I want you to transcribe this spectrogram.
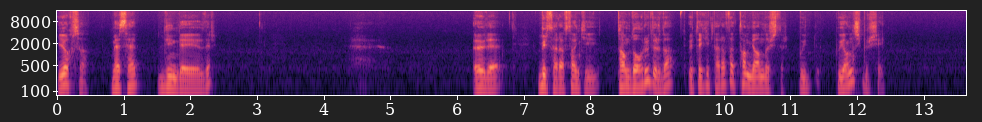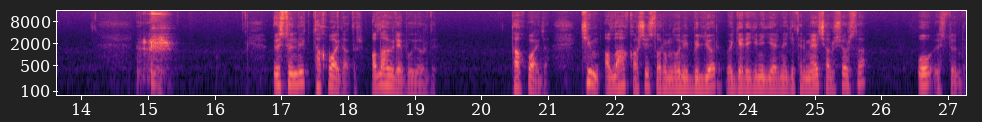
Yoksa mezhep din değildir. Öyle bir taraf sanki tam doğrudur da öteki taraf da tam yanlıştır. Bu, bu yanlış bir şey. Üstünlük takvaydadır. Allah öyle buyurdu. Takvayla. Kim Allah'a karşı sorumluluğunu biliyor ve gereğini yerine getirmeye çalışıyorsa o üstündür.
